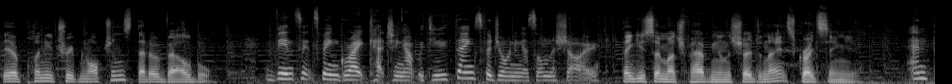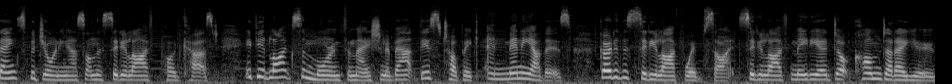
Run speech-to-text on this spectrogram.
There are plenty of treatment options that are available. Vince, it's been great catching up with you. Thanks for joining us on the show. Thank you so much for having me on the show tonight. It's great seeing you. And thanks for joining us on the City Life podcast. If you'd like some more information about this topic and many others, go to the City Life website, citylifemedia.com.au,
